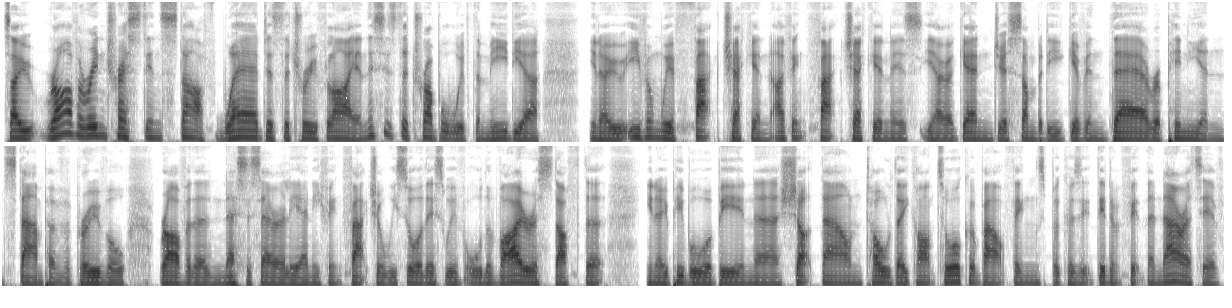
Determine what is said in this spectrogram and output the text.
So rather interesting stuff. Where does the truth lie? And this is the trouble with the media you know, even with fact checking, I think fact checking is, you know, again, just somebody giving their opinion stamp of approval rather than necessarily anything factual. We saw this with all the virus stuff that, you know, people were being uh, shut down, told they can't talk about things because it didn't fit the narrative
